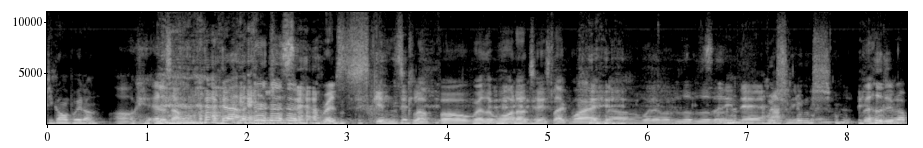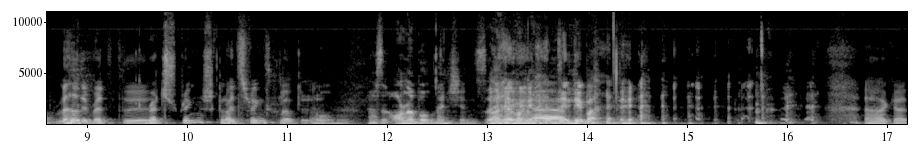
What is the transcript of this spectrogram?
De kommer på etteren. Og okay, alle sammen. Red Skins Club og Where the Water Tastes Like Wine og whatever, videre, videre, Sådan en, uh, en, Strings. uh, Hvad hedder det? Hvad hedder det? Red, uh, Red Strings Club. Red Strings Club. oh, har sådan honorable mentions. Ja. det, det er bare... oh, god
